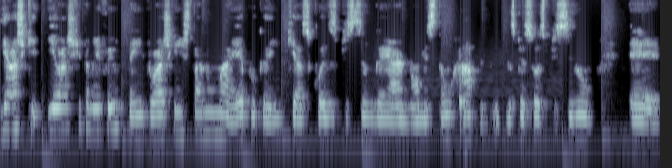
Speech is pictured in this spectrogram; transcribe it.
E eu acho que e eu acho que também foi o tempo. Eu acho que a gente está numa época em que as coisas precisam ganhar nomes tão rápido, que as pessoas precisam é,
